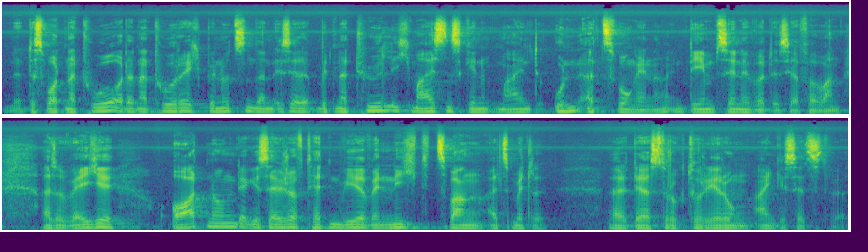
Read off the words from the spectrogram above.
das Wort Natur oder Naturrecht benutzen, dann ist ja mit natürlich meistens gemeint unerzwungen. Ne? In dem Sinne wird es ja verwandt. Also welche Ordnung der Gesellschaft hätten wir, wenn nicht Zwang als Mittel äh, der Strukturierung eingesetzt wird?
